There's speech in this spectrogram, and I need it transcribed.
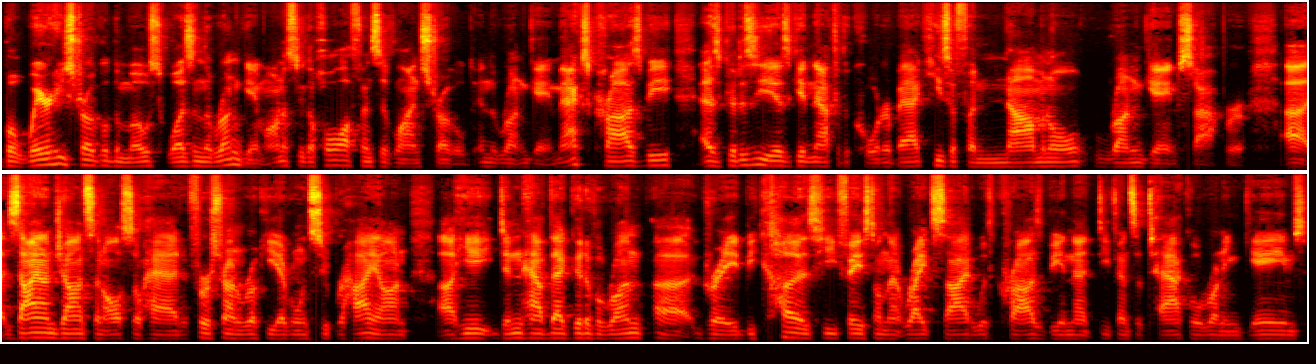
But where he struggled the most was in the run game. Honestly, the whole offensive line struggled in the run game. Maxx Crosby, as good as he is getting after the quarterback, he's a phenomenal run game stopper. Uh, Zion Johnson also had first round rookie everyone's super high on. Uh, he didn't have that good of a run uh, grade because he faced on that right side with Crosby and that defensive tackle running games.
